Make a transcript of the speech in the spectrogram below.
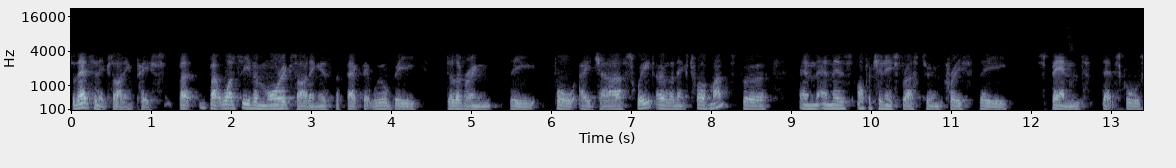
So that's an exciting piece. But but what's even more exciting is the fact that we'll be delivering the full HR suite over the next 12 months for and and there's opportunities for us to increase the spend that schools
